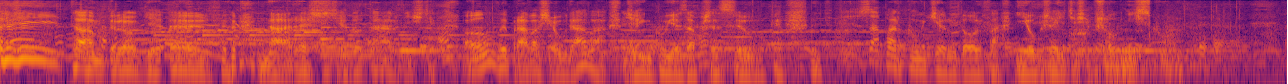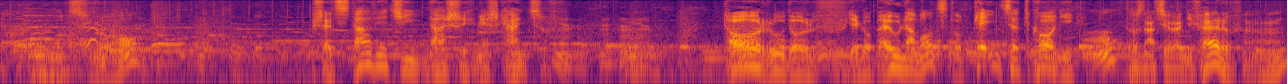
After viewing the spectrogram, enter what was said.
Witam, drogie elfy. Nareszcie dotarliście. O, wyprawa się udała. Dziękuję za przesyłkę. Zaparkujcie Rudolfa i ogrzejcie się przy ognisku. Lucjo, przedstawię ci naszych mieszkańców. To Rudolf. Jego pełna moc to 500 koni. To znaczy reniferów. hmm?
